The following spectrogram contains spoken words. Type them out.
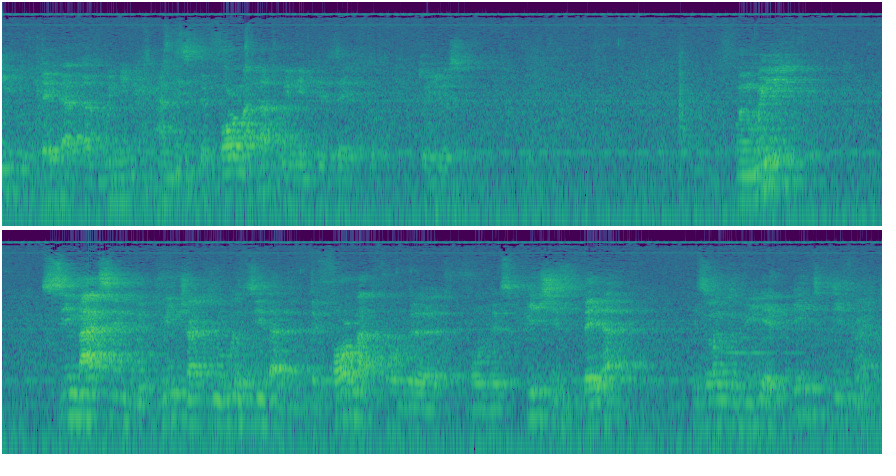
input data that we need, and this is the format that we need this data to, to use. When we see Maxent with Richard, you will see that the format for the for the species data is going to be a bit different,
